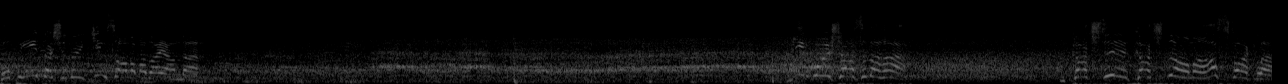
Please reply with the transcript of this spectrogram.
Topu iyi taşıdı. Kimse alamadı ayağından. Bir gol şansı daha. Kaçtı, kaçtı ama az farkla.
